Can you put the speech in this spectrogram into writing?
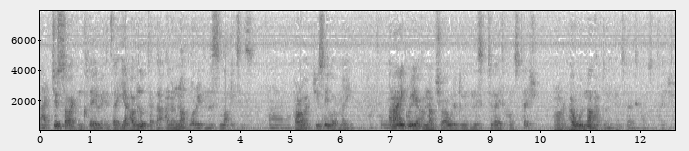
Right, just so I can clear it and say, yeah, I've looked at that and I'm not worried in the slightest. All right, do you see what I mean? Absolutely. And I agree. I'm not sure I would have done it in this today's consultation. All right, I would not have done it in today's consultation.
